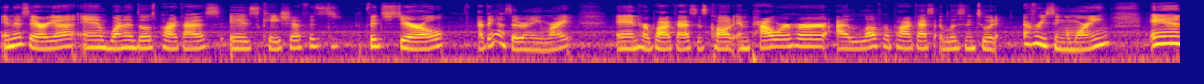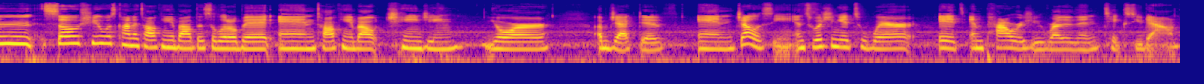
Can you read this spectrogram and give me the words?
in this area. And one of those podcasts is Keisha Fitz- Fitzgerald. I think I said her name right. And her podcast is called Empower Her. I love her podcast. I listen to it every single morning. And so she was kind of talking about this a little bit and talking about changing your objective and jealousy and switching it to where it empowers you rather than takes you down.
